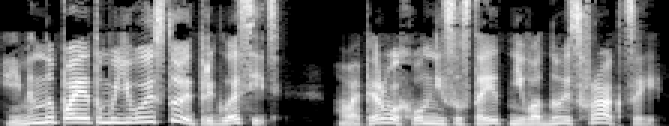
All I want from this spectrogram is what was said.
Именно поэтому его и стоит пригласить. Во-первых, он не состоит ни в одной из фракций.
